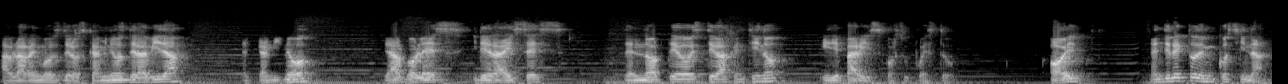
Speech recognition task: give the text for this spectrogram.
Hablaremos de los caminos de la vida, el camino de árboles y de raíces, del norte oeste argentino y de París, por supuesto. Hoy, en directo de mi cocina,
